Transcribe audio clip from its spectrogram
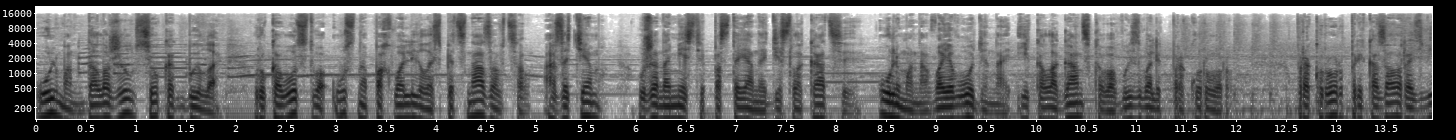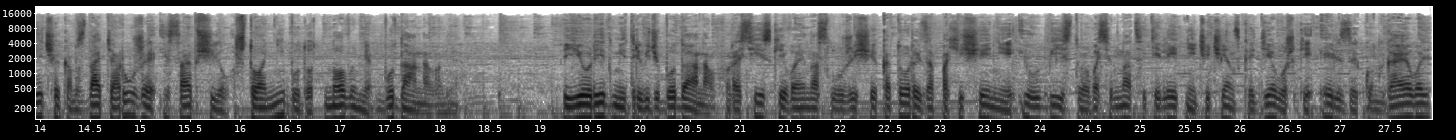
Ульман доложил все как было. Руководство устно похвалило спецназовцев, а затем уже на месте постоянной дислокации Ульмана, Воеводина и Калаганского вызвали к прокурору. Прокурор приказал разведчикам сдать оружие и сообщил, что они будут новыми Будановыми. Юрий Дмитриевич Буданов, российский военнослужащий, который за похищение и убийство 18-летней чеченской девушки Эльзы Кунгаевой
